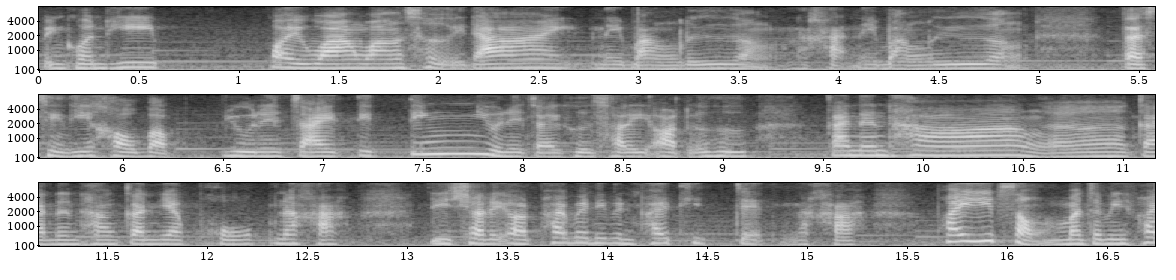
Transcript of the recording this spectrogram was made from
เป็นคนที่ปล่อยวางวางเฉยได้ในบางเรื่องนะคะในบางเรื่อง แต่สิ่งที่เขาแบบอยู่ในใจติดติ้งอยู่ในใจคือชาริออตก็คือ การเดินทางเออการเดินทางการอยากพบนะคะดีชาริออตไพ่ใบนี้เป็นไพ่ที่7นะคะไพ่ยี่สองมันจะมีไพ่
